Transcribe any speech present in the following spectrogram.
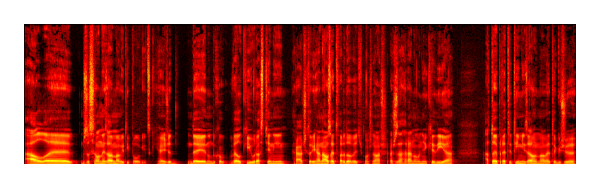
ale zase on je zaujímavý typologicky, hej, že D je jednoducho veľký, urastený hráč, ktorý hrá naozaj tvrdo, veď možno až, až za hranou niekedy a, a to je pre tie týmy zaujímavé, takže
